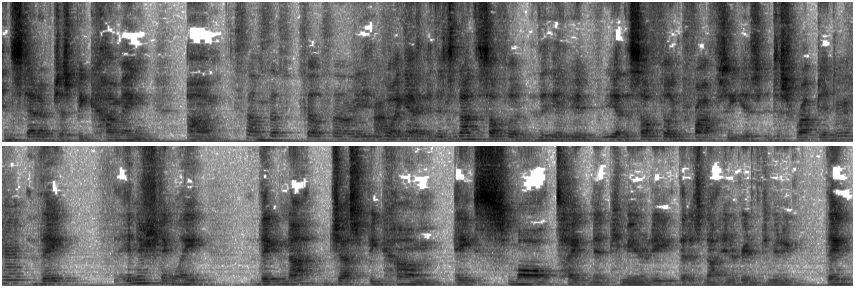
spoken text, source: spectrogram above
instead of just becoming um, self fulfilling. well, yeah, it's not the self. The, it, it, yeah, the self fulfilling prophecy is disrupted. hmm They, interestingly, they not just become a small, tight knit community that is not integrated in the community. They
